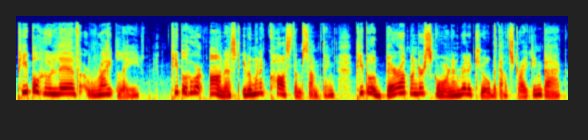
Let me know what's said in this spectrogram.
people who live rightly, people who are honest even when it costs them something, people who bear up under scorn and ridicule without striking back,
